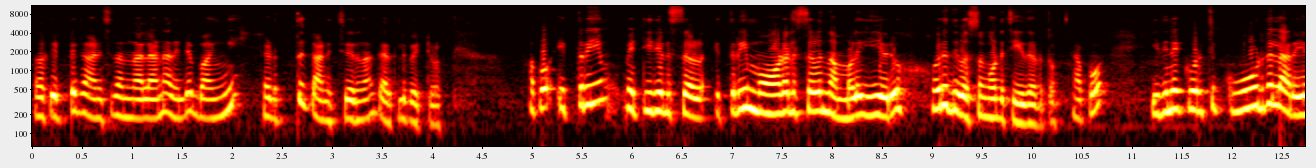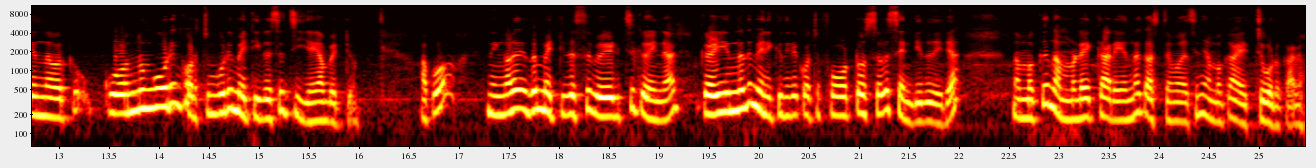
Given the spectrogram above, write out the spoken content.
അതൊക്കെ ഇട്ട് കാണിച്ച് തന്നാലാണ് അതിന്റെ ഭംഗി എടുത്ത് കാണിച്ചു തരുന്ന തരത്തിൽ പറ്റുള്ളൂ. അപ്പോൾ ഇത്രയും മെറ്റീരിയൽസുകൾ ഇത്രയും മോഡൽസുകൾ നമ്മൾ ഈ ഒരു ഒരു ദിവസം കൊണ്ട് ചെയ്തെടുത്തു. അപ്പോൾ ഇതിനെക്കുറിച്ച് കൂടുതൽ അറിയുന്നവർക്ക് ഒന്നും കൂടിയും കുറച്ചും കൂടി മെറ്റീരിയൽസ് ചെയ്യാൻ പറ്റും. അപ്പോൾ നിങ്ങൾ ഇത് മെറ്റീരിയൽസ് മേടിച്ച് കഴിഞ്ഞാൽ കഴിയുന്നതും എനിക്ക് ഇതിന്റെ കുറച്ച് ഫോട്ടോസുകൾ സെൻഡ് ചെയ്ത് തരിക. നമുക്ക് നമ്മളേക്ക് അറിയുന്ന കസ്റ്റമേഴ്സിന് നമുക്ക് അയച്ചു കൊടുക്കാമല്ലോ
